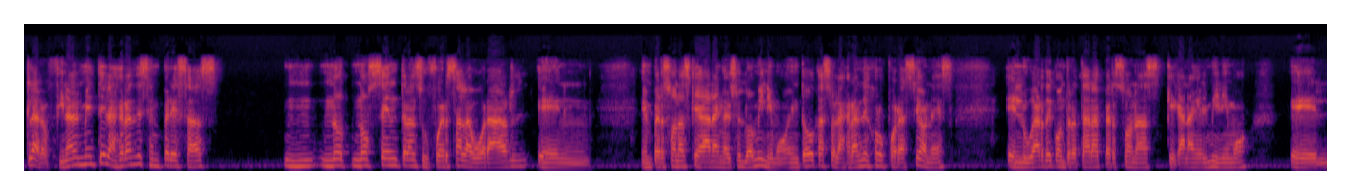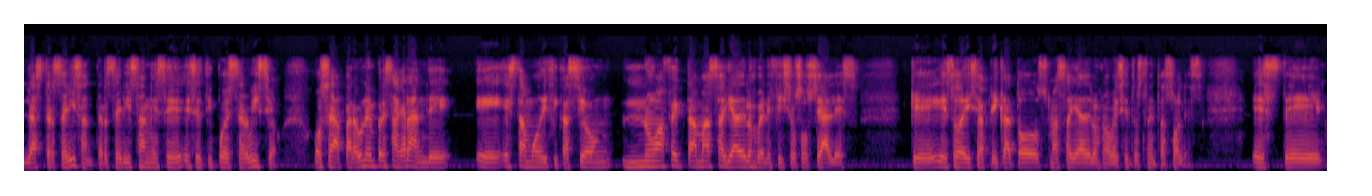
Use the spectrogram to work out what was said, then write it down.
Claro, finalmente las grandes empresas no, no centran su fuerza laboral en, en personas que ganan el sueldo mínimo. En todo caso, las grandes corporaciones, en lugar de contratar a personas que ganan el mínimo, eh, las tercerizan, tercerizan ese, ese, tipo de servicio. O sea, para una empresa grande, eh, esta modificación no afecta más allá de los beneficios sociales, que eso ahí se aplica a todos más allá de los 930 soles. Este,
